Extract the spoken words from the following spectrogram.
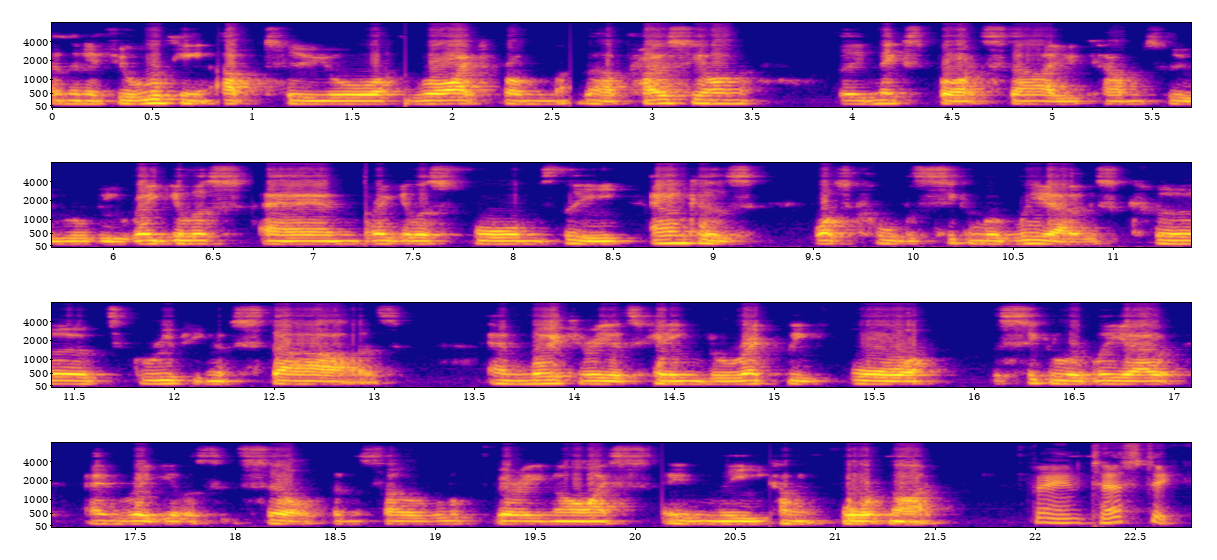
And then if you're looking up to your right from uh, Procyon, the next bright star you come to will be Regulus, and Regulus forms the anchors, what's called the sickle of Leo, this curved grouping of stars. And Mercury is heading directly for the sickle of Leo and Regulus itself, and so it will look very nice in the coming fortnight. Fantastic.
